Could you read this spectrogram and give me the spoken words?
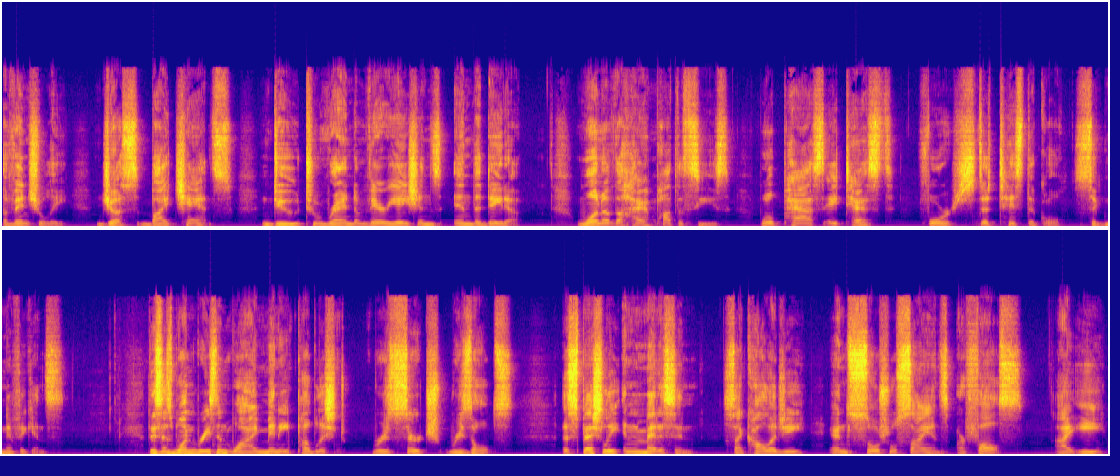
eventually, just by chance, due to random variations in the data. One of the hypotheses will pass a test for statistical significance. This is one reason why many published research results, especially in medicine, psychology, and social science, are false, i.e.,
